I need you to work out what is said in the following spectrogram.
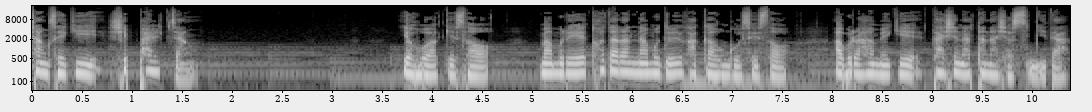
창세기 18장 여호와께서 마므레의 커다란 나무들 가까운 곳에서 아브라함에게 다시 나타나셨습니다.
